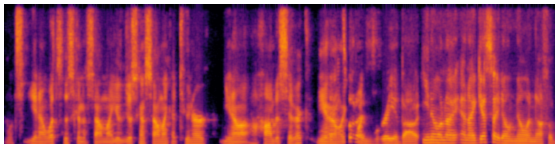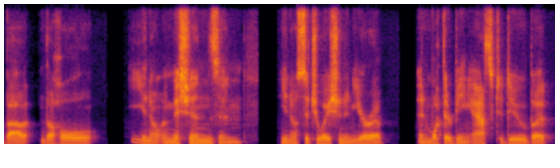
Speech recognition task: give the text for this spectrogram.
what's you know, what's this going to sound like? Is it just going to sound like a tuner, you know, a Honda Civic? You know, That's like what I worry about. You know, and I and I guess I don't know enough about the whole, you know, emissions and you know situation in Europe and what they're being asked to do, but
